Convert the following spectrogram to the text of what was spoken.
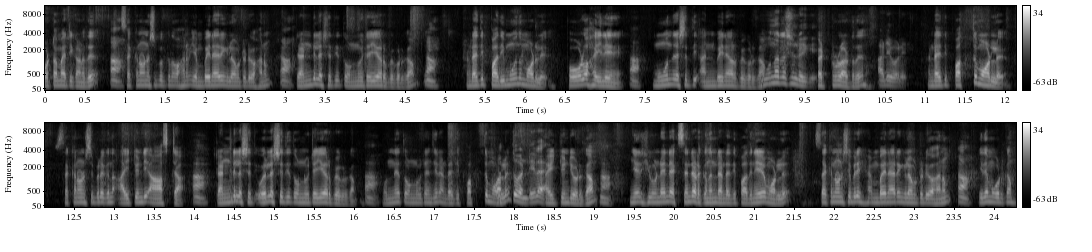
ഓട്ടോമാറ്റിക് ആണ് ഇത് സെക്കൻഡ് ഓണർഷിപ്പ് വാഹനം എൺപതിനായിരം കിലോമീറ്റർ വാഹനം. രണ്ട് ലക്ഷത്തി തൊണ്ണൂറ്റയ്യായിരം റുപ്യ കൊടുക്കാം. രണ്ടായിരത്തി പതിമൂന്ന് മോഡൽ പോളോ ഹൈലൈന്. മൂന്ന് ലക്ഷത്തി അൻപതിനായിരം റുപ്യ കൊടുക്കാം. മൂന്നര ലക്ഷം രൂപയ്ക്ക്. പെട്രോൾ ആട്ടത് അടിപൊളി. രണ്ടായിരത്തി പത്ത് മോഡൽ സെക്കൻഡ് ഓൺഷിപ്പിൽ എടുക്കുന്ന ഐ ട്വന്റി ആസ്റ്റ. രണ്ട് ലക്ഷത്തി ഒരു ലക്ഷത്തി തൊണ്ണൂറ്റയ്യായിരം റുപ്യ കൊടുക്കാം. ഒന്ന് തൊണ്ണൂറ്റഞ്ച് രണ്ടായിരത്തി പത്ത് മോഡൽ ഐ ട്വന്റി കൊടുക്കാം. ഇനി ഒരു ഹ്യൂണ്ടൈന്റെ എക്സെന്റ് എടുക്കുന്നുണ്ട് രണ്ടായിരത്തി പതിനേഴ് മോഡൽ സെക്കൻഡ് ഓൺഷിപ്പിൽ എൺപതിനായിരം കിലോമീറ്റർ വാഹനം ഇത് നമുക്ക് കൊടുക്കാം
